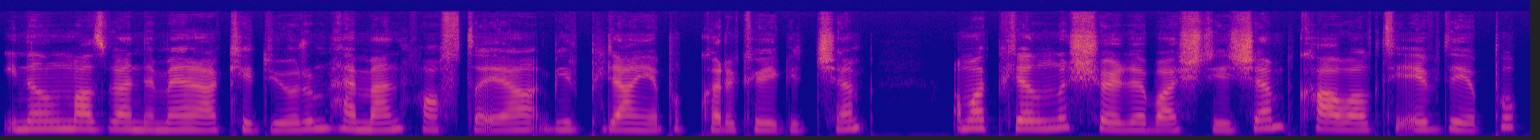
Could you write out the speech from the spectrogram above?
İnanılmaz ben de merak ediyorum. Hemen haftaya bir plan yapıp Karaköy'e gideceğim. Ama planımı şöyle başlayacağım. Kahvaltıyı evde yapıp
